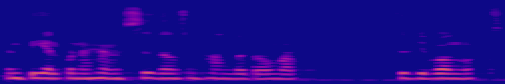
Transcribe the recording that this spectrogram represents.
en del på den här hemsidan som handlade om att typ det var något,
